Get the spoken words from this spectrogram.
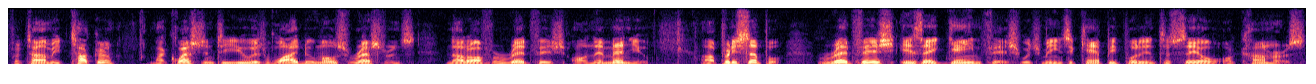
for Tommy Tucker. My question to you is, why do most restaurants not offer redfish on their menu? Uh, pretty simple. Redfish is a game fish, which means it can't be put into sale or commerce.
